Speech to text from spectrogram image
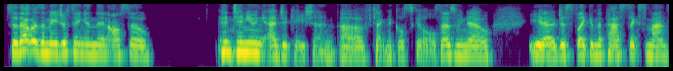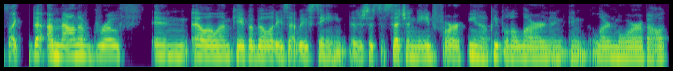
So that was a major thing. And then also continuing education of technical skills. As we know, you know, just like in the past six months, like the amount of growth in LLM capabilities that we've seen. There's just a, such a need for you know people to learn and, and learn more about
